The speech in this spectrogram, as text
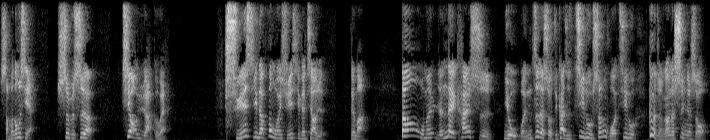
什么东西？是不是教育啊，各位？学习的氛围，学习的教育，对吗？当我们人类开始有文字的时候，就开始记录生活，记录各种各样的事情的时候，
